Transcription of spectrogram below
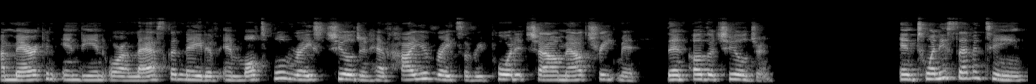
American Indian, or Alaska Native, and multiple race children have higher rates of reported child maltreatment than other children. In 2017,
